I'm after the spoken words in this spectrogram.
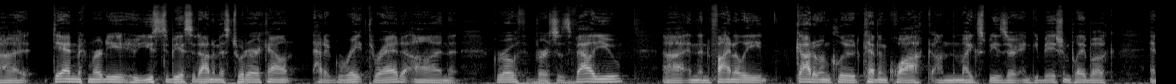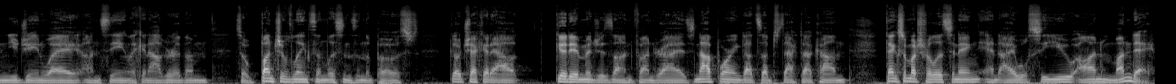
Uh, Dan McMurtrie, who used to be a pseudonymous Twitter account, had a great thread on growth versus value. Uh, and then finally, got to include Kevin Kwok on the Mike Speiser incubation playbook and Eugene Wei on seeing like an algorithm. So, a bunch of links and listens in the post. Go check it out good images on Fundrise, notboring.substack.com. Thanks so much for listening, and I will see you on Monday.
